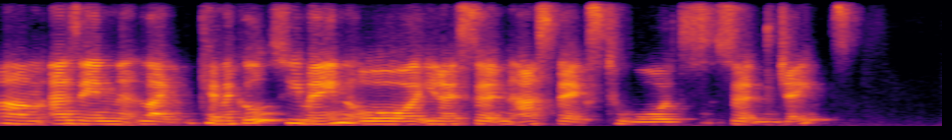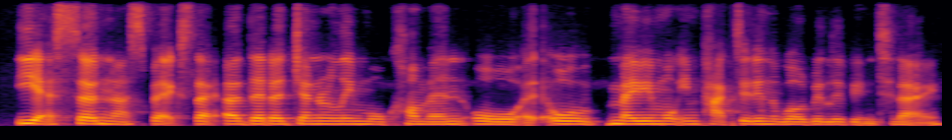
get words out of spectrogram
um, as in like chemicals, you mean, or you know, certain aspects towards certain genes? Yes, certain aspects that are, that are generally more common or or maybe more impacted in the world we live in today.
